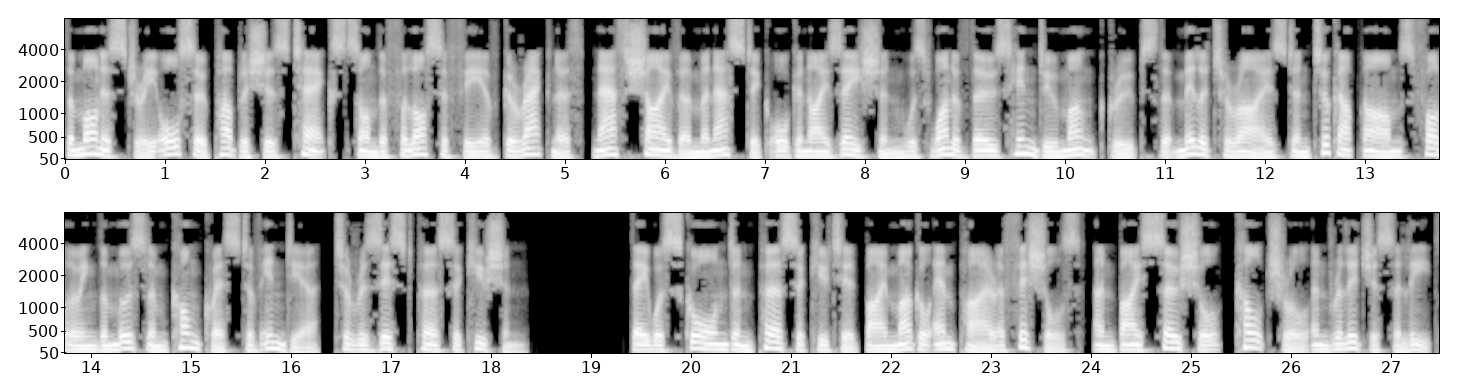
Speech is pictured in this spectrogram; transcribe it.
The monastery also publishes texts on the philosophy of Gorakhnath. Nath Shaiva monastic organization was one of those Hindu monk groups that militarized and took up arms following the Muslim conquest of India, to resist persecution. They were scorned and persecuted by Mughal Empire officials, and by social, cultural and religious elites.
